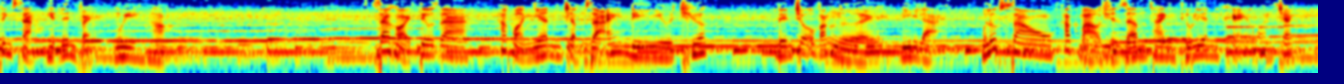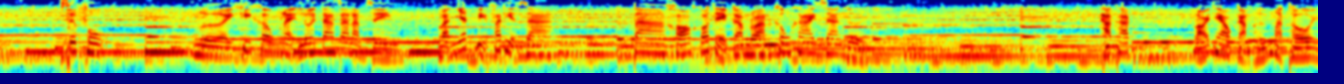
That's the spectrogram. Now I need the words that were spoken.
Tinh xảo hiện lên vẻ nguy hoặc ra khỏi tiêu gia, Hắc bảo nhân chậm rãi đi như trước. Đến chỗ vắng người, đi lại. Một lúc sau, Hắc bảo chuyển ra âm thanh thiếu liên khẽ oán trách. Sư phụ, Người khi không lại lôi ta ra làm gì? Vạn nhất bị phát hiện ra, Ta khó có thể cam đoan không khai ra người. Hắc hắc Nói theo cảm hứng mà thôi.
